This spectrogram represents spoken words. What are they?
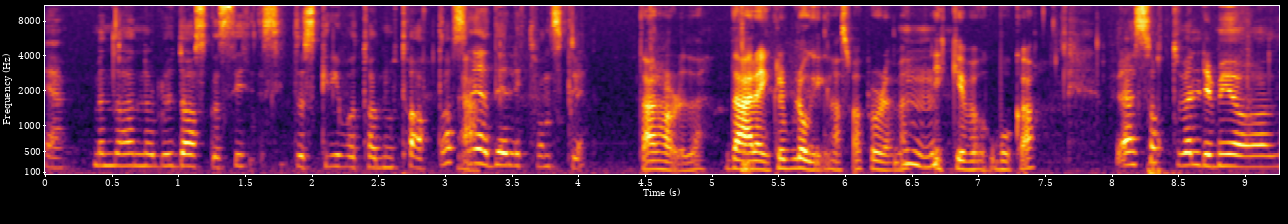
Ja. Men da, når du da skal si, sitte og skrive og ta notater, så Ja. er det litt vanskelig. Der har du det. Det er egentlig blogginga som er problemet, Mm. ikke boka. For jeg satt veldig mye og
